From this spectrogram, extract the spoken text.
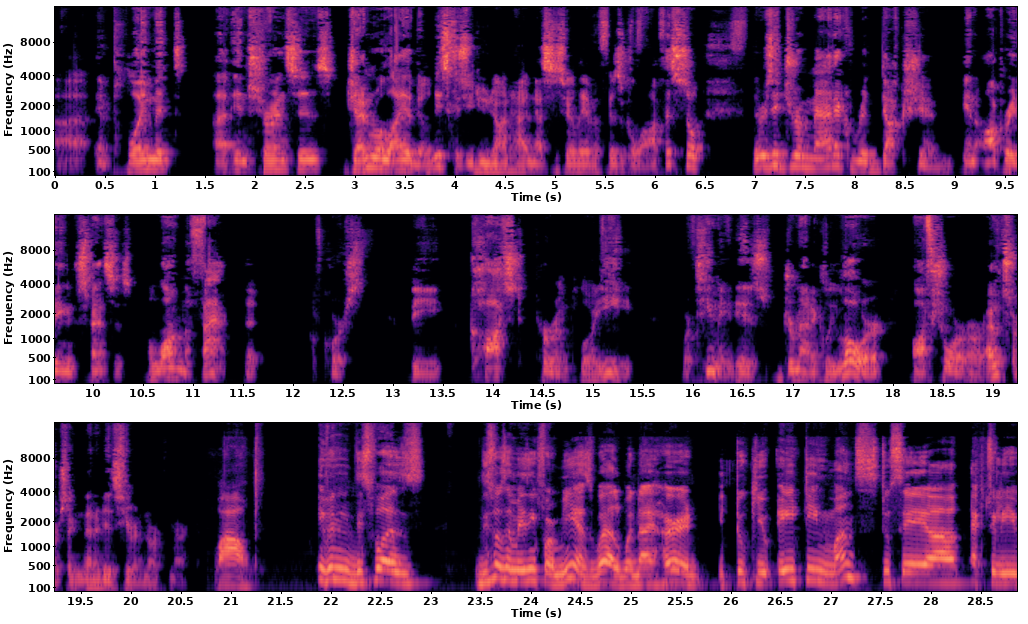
uh, employment uh, insurances, general liabilities, because you do not have necessarily have a physical office. So there is a dramatic reduction in operating expenses along the fact that, of course, the cost per employee or teammate is dramatically lower offshore or outsourcing than it is here in North America. Wow even this was this was amazing for me as well when i heard it took you 18 months to say uh, actually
